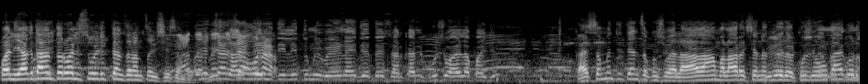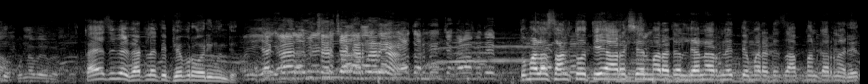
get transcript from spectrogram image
पण एकदा अंतरवाली सोडली त्यांचा आमचा विषय वीस जरी दिली तुम्ही वेळ नाही देते सरकारने खुश व्हायला पाहिजे. काय संबंधित त्यांचा खुश व्हायला? आ- आम्हाला आरक्षण दिलं खुश होऊन काय करतो? कायच वेळ भेटला ते फेब्रुवारी म्हणते या काळात तुम्ही चर्चा करणार का? या दरम्यानच्या काळामध्ये तुम्हाला सांगतो ते आरक्षण मराठ्याला देणार नाहीत ते मराठ्याचा अपमान करणार आहेत.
